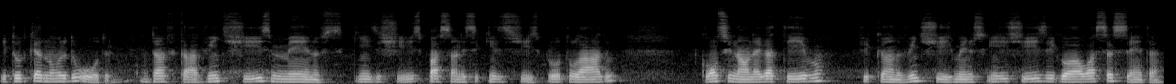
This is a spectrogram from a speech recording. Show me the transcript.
e tudo que é número do outro. Então vai ficar 20x menos 15x, passando esse 15x para o outro lado, com sinal negativo, ficando 20x menos 15x igual a 60.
